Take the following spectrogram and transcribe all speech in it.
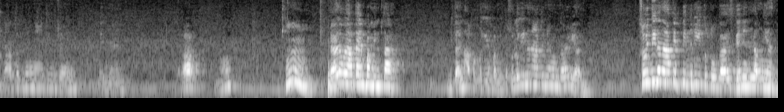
Itatag lang natin dyan. Ganyan. Sarap. Hmm. Hmm. Kaya lang wala tayong paminta. Hindi tayo nakapaglagay ng paminta. So, lagay na natin yung Hungarian. So, hindi na natin pinrito to, guys. Ganyan lang yan.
